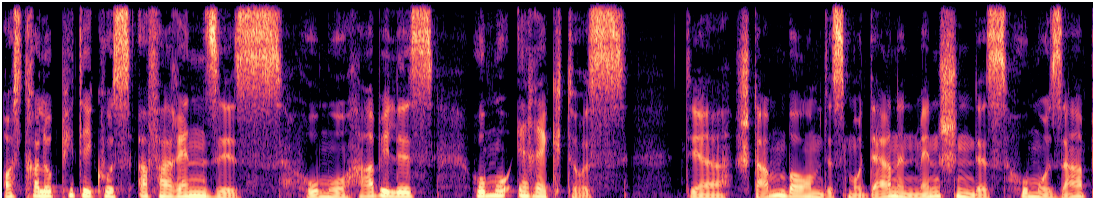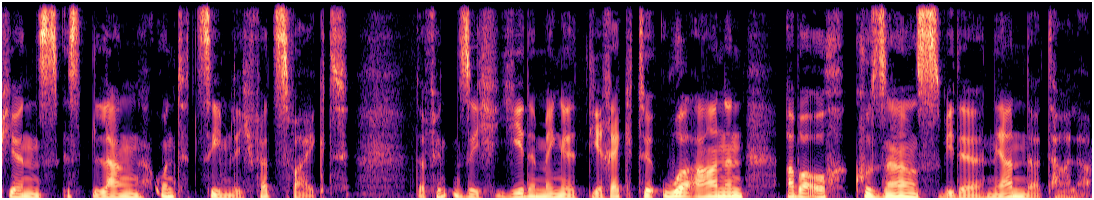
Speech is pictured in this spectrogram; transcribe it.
Australopithecus afarensis, Homo habilis, Homo erectus. Der Stammbaum des modernen Menschen, des Homo sapiens, ist lang und ziemlich verzweigt. Da finden sich jede Menge direkte Urahnen, aber auch Cousins wie der Neandertaler.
